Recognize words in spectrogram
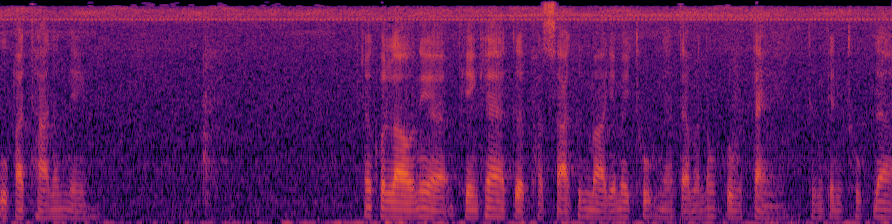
อุปาทานนั่นเอง ถ้าคนเราเนี่ยเพียงแค่เกิดผัสสะขึ้นมายังไม่ทุกข์นะแต่มันต้องปรุงแต่งถึงเป็นทุกข์ได้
